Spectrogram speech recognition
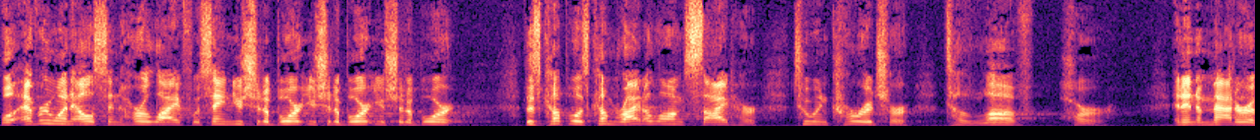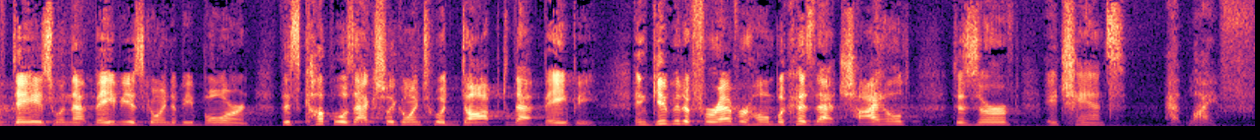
Well, everyone else in her life was saying, You should abort, you should abort, you should abort. This couple has come right alongside her to encourage her, to love her. And in a matter of days, when that baby is going to be born, this couple is actually going to adopt that baby and give it a forever home because that child deserved a chance at life.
